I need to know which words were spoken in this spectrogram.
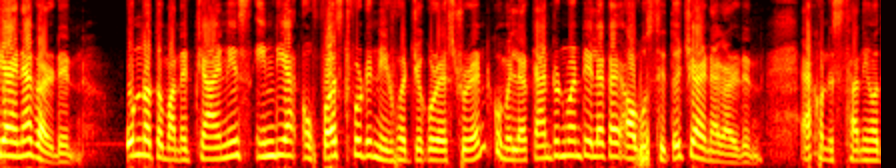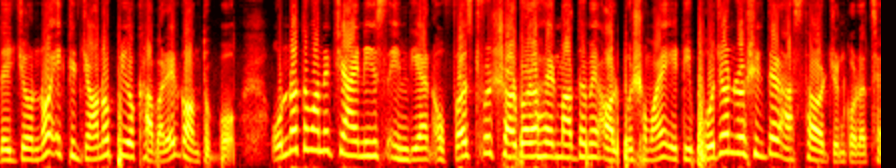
চায়না গার্ডেন। উন্নত মানের চাইনিজ, ইন্ডিয়ান ও ফাস্ট ফুডের নির্ভরযোগ্য রেস্টুরেন্ট কুমিল্লার ক্যান্টনমেন্ট এলাকায় অবস্থিত চায়না গার্ডেন। এখন স্থানীয়দের জন্য একটি জনপ্রিয় খাবারের গন্তব্য। উন্নত মানের চাইনিজ, ইন্ডিয়ান ও ফাস্ট ফুড সরবরাহের মাধ্যমে অল্প সময়ে এটি ভোজন রসিকদের আস্থা অর্জন করেছে।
